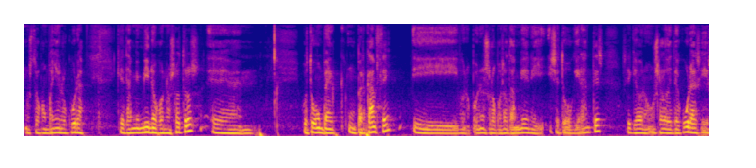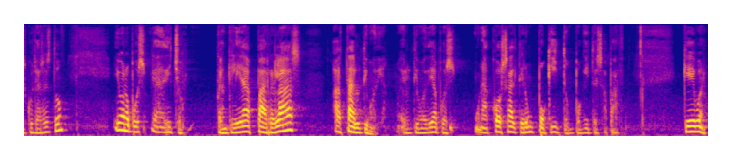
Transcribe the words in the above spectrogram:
nuestro compañero cura, que también vino con nosotros, eh, pues tuvo un, per- un percance y bueno, pues no se lo pasó tan bien y, se tuvo que ir antes. Así que bueno, un saludo de te cura si escuchas esto. Y bueno, pues ya he dicho, tranquilidad, paz, relax, hasta el último día. El último día, pues una cosa alteró un poquito, un poquito esa paz. Que bueno,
